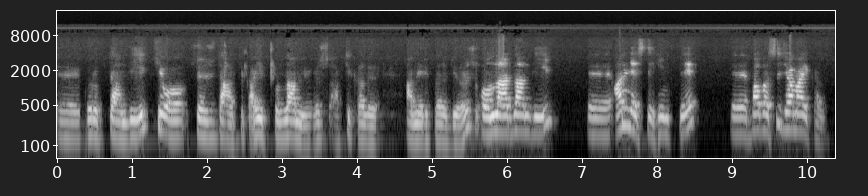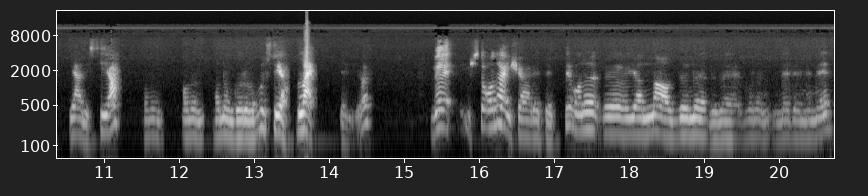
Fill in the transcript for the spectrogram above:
e, gruptan değil ki o sözü de artık ayıp kullanmıyoruz. Afrikalı Amerikalı diyoruz. Onlardan değil. E, annesi Hintli e, babası Jamaikalı. Yani siyah onun onun onun grubu siyah black deniyor ve işte ona işaret etti. Onu e, yanına aldığını ve bunun nedeninin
